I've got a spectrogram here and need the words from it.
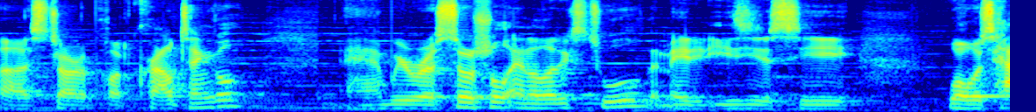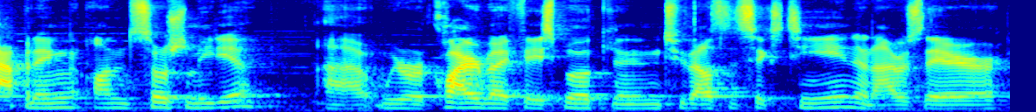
a startup called CrowdTangle. And we were a social analytics tool that made it easy to see what was happening on social media. Uh, we were acquired by Facebook in 2016, and I was there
